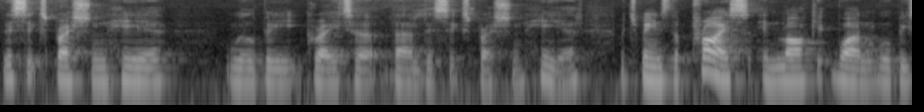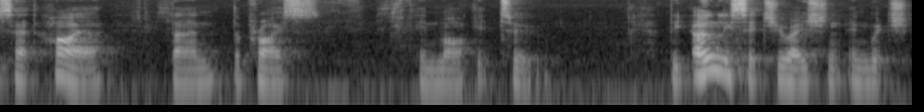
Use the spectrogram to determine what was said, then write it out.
this expression here will be greater than this expression here, which means the price in market 1 will be set higher than the price in market 2. The only situation in which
